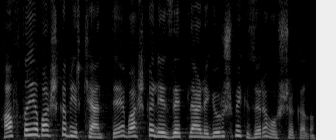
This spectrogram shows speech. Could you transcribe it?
Haftaya başka bir kentte başka lezzetlerle görüşmek üzere. Hoşçakalın.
